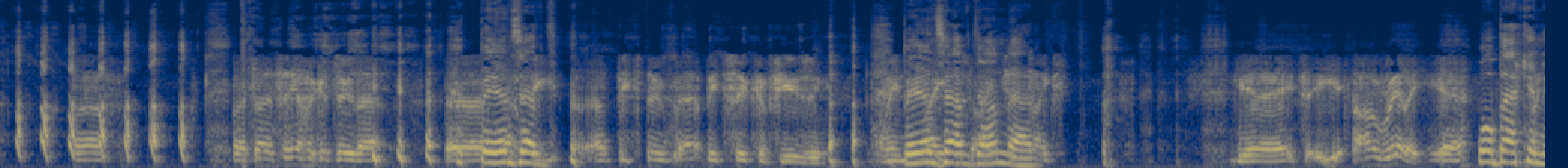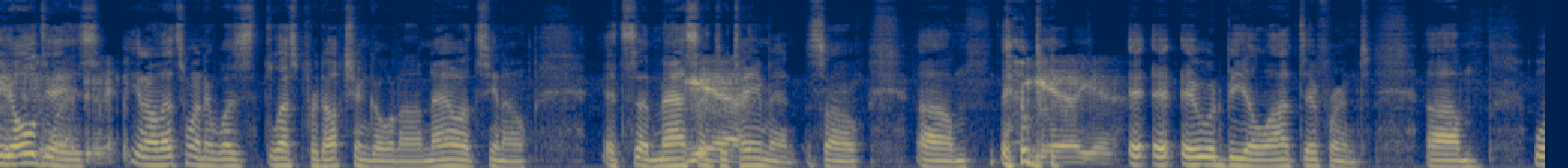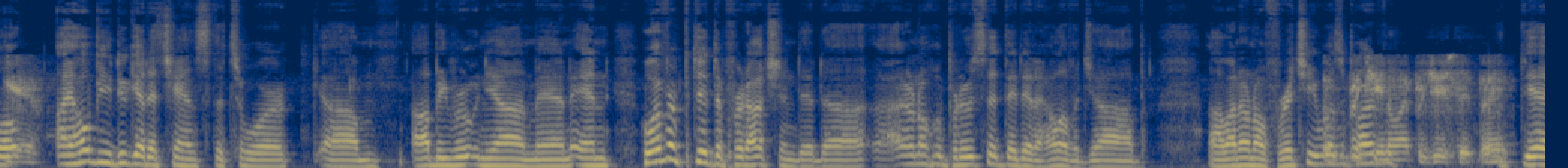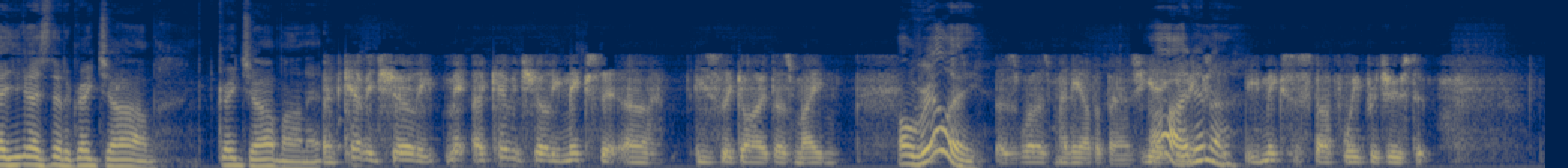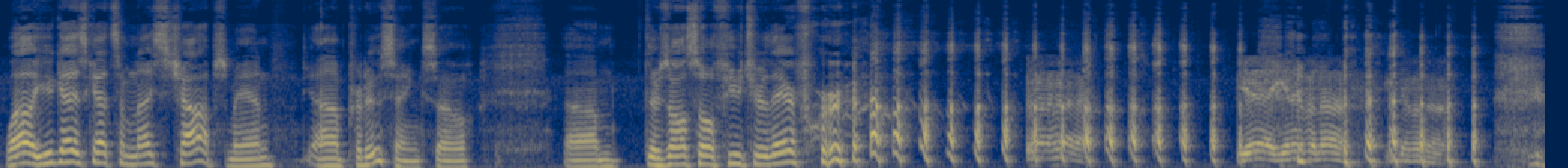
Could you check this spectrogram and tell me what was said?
I don't think I could do that. Uh, Bands that'd have- be, that'd be too that'd be too confusing. I mean, Bands have done that. yeah, it's. Oh, really? Yeah. Well, back in I the old it's a way of days, you know, that's when it was less production going on. Now it's, you know, it's a mass Yeah. entertainment. So um, Yeah, yeah. it, it, it would be a lot different. Um, well, Yeah. I hope you do get a chance to tour. Um, I'll be rooting you on, man. And whoever did the production did, uh, I don't know who produced it. They did a hell of a job. Um, I don't know if Richie was a part Richie of and. I produced it, man. Yeah, you guys did a great job. Great job on it. And Kevin Shirley, uh, Kevin Shirley mixed it. Uh, he's the guy who does Maiden Oh, really? as well as many other bands. Yeah, Oh, he I mixed didn't it. He mixed the stuff. We produced it. Wow, you guys got some nice chops, man, uh, producing. So um, there's also a future there for. Yeah, you never know. You never know.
